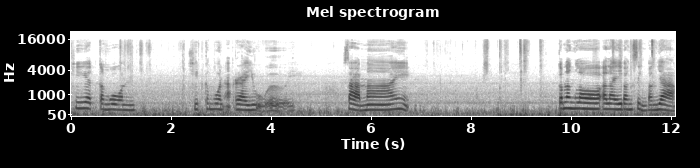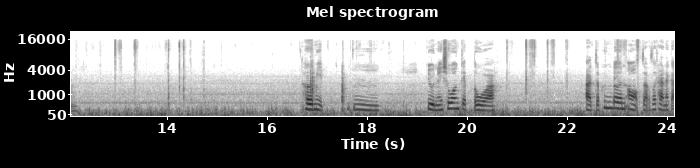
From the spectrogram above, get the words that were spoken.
เครียดกังวล คิดกังวลอะไรอยู่เอ่ยสามไม้กำลังรออะไรบางสิ่งบางอย่าง เฮอร์มิตออยู่ในช่วงเก็บตัว อาจจะเพิ่งเดินออกจากสถานก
